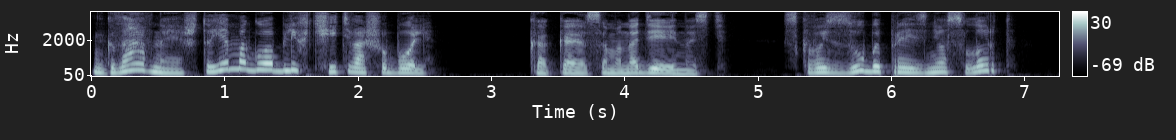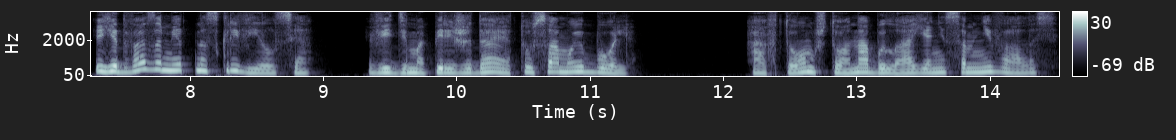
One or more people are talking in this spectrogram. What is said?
Главное, что я могу облегчить вашу боль». «Какая самонадеянность!» — сквозь зубы произнес лорд и едва заметно скривился, видимо, пережидая ту самую боль. А в том, что она была, я не сомневалась.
